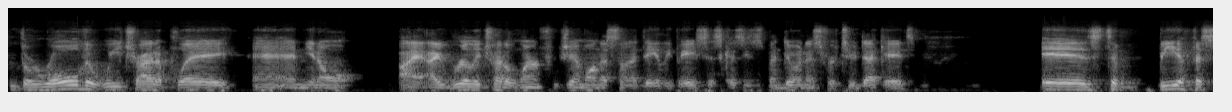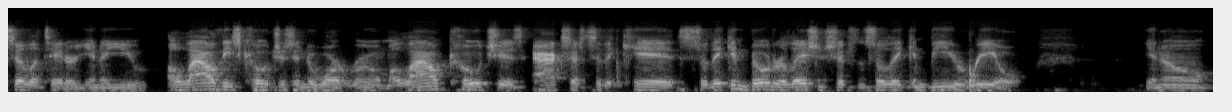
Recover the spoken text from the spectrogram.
the role that we try to play, and you know, I, I really try to learn from Jim on this on a daily basis because he's been doing this for two decades, is to be a facilitator. You know, you allow these coaches into our room, allow coaches access to the kids so they can build relationships and so they can be real. You know,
